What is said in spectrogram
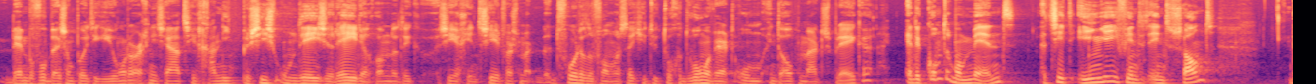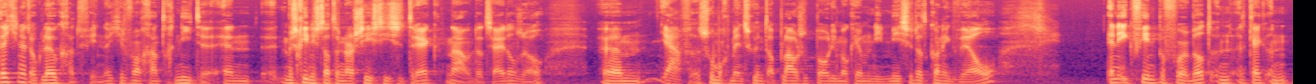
ben bijvoorbeeld bij zo'n politieke jongerenorganisatie gegaan. Niet precies om deze reden, omdat ik zeer geïnteresseerd was. Maar het voordeel ervan was dat je natuurlijk toch gedwongen werd om in het openbaar te spreken. En er komt een moment, het zit in je, je vindt het interessant dat je het ook leuk gaat vinden, dat je ervan gaat genieten. En uh, misschien is dat een narcistische trek, nou, dat zei dan zo. Um, ja, sommige mensen kunnen het applaus op het podium ook helemaal niet missen, dat kan ik wel. En ik vind bijvoorbeeld, een, kijk, een,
